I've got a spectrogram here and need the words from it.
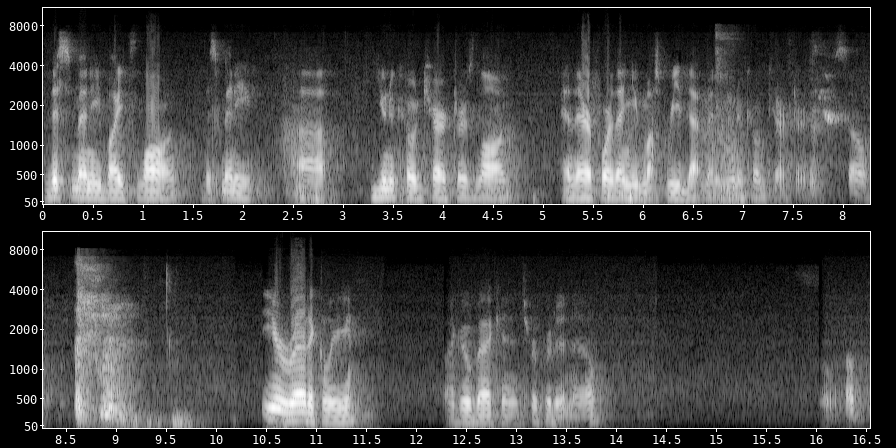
this many bytes long, this many uh, Unicode characters long, and therefore then you must read that many Unicode characters. So theoretically, I go back and interpret it now. So up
